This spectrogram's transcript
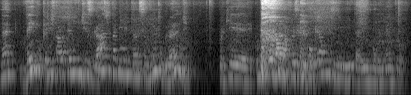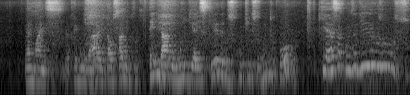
né, vendo que a gente estava tendo um desgaste da militância muito grande, porque começou a dar uma coisa que qualquer um que milita aí em movimento né, mais regular e tal, sabe que tem dado muito, e a esquerda discute isso muito pouco, que é essa coisa de os,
